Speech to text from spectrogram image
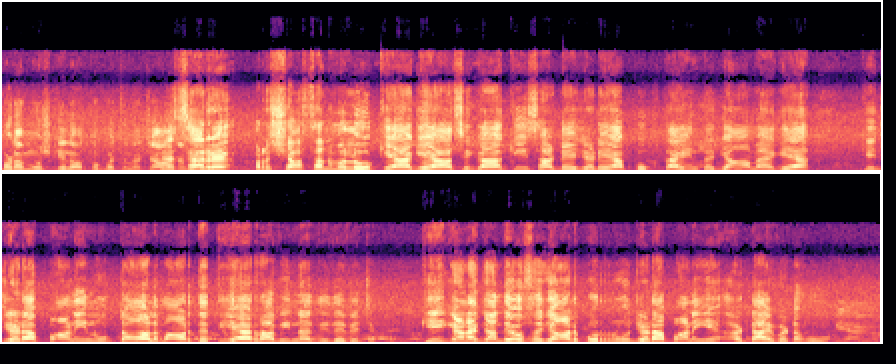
ਬੜਾ ਮੁਸ਼ਕਿਲ ਆ ਉੱਥੋਂ ਬਚਣਾ। ਚਾਰ ਸਰ ਪ੍ਰਸ਼ਾਸਨ ਵੱਲੋਂ ਕਿਹਾ ਗਿਆ ਸੀਗਾ ਕਿ ਸਾਡੇ ਜਿਹੜੇ ਆ ਪੁਖਤਾ ਇੰਤਜ਼ਾਮ ਹੈਗੇ ਆ ਕਿ ਜਿਹੜਾ ਪਾਣੀ ਨੂੰ ਢਾਲ ਮਾਰ ਦਿੱਤੀ ਹੈ ਰਾਵੀ ਨਦੀ ਦੇ ਵਿੱਚ। ਕੀ ਕਹਿਣਾ ਚਾਹੁੰਦੇ ਹੋ? ਸੁਜਾਨਪੁਰ ਨੂੰ ਜਿਹੜਾ ਪਾਣੀ ਡਾਇਵਰਟ ਹੋ ਗਿਆ ਹੈਗਾ।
